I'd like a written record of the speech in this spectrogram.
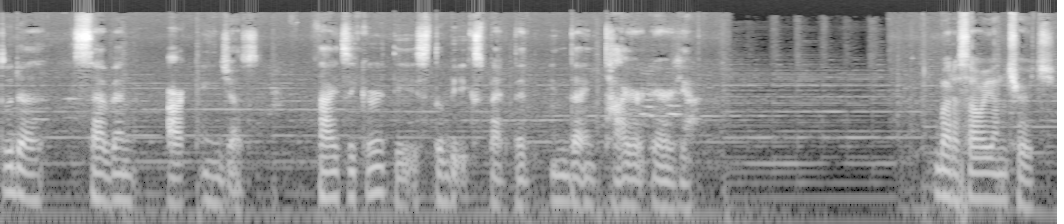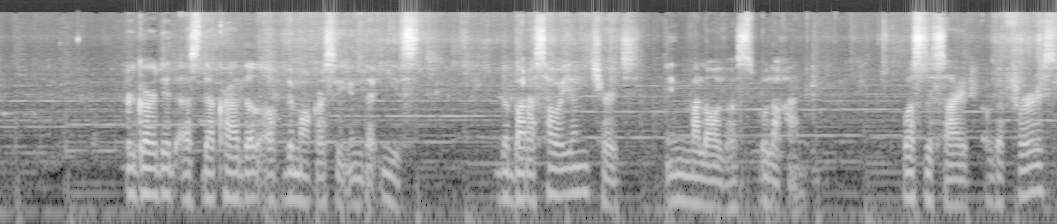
to the seven archangels. Tight security is to be expected in the entire area. Barasoain Church Regarded as the cradle of democracy in the East, the Barasoain Church in Malolos, Bulacan was the site of the first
